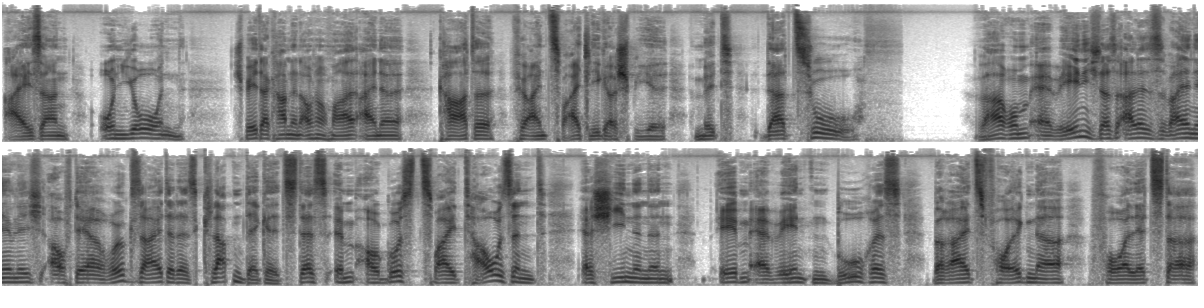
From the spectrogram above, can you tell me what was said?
Eisern Union. Später kam dann auch noch mal eine Karte für ein Zweitligaspiel mit dazu. Warum erwähne ich das alles? Weil nämlich auf der Rückseite des Klappendeckels des im August 2000 erschienenen eben erwähnten Buches bereits folgender vorletzter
